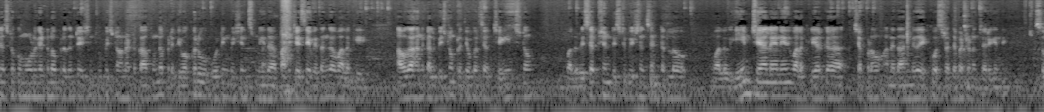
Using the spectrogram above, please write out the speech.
జస్ట్ ఒక మూడు గంటలో ప్రెజెంటేషన్ చూపించడం అన్నట్టు కాకుండా ప్రతి ఒక్కరూ ఓటింగ్ మిషన్స్ మీద పని చేసే విధంగా వాళ్ళకి అవగాహన కల్పించడం ప్రతి ఒక్కరి చేత చేయించడం వాళ్ళు రిసెప్షన్ డిస్ట్రిబ్యూషన్ సెంటర్లో వాళ్ళు ఏం చేయాలి అనేది వాళ్ళకి క్లియర్గా చెప్పడం అనే దాని మీద ఎక్కువ శ్రద్ధ పెట్టడం జరిగింది. సో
